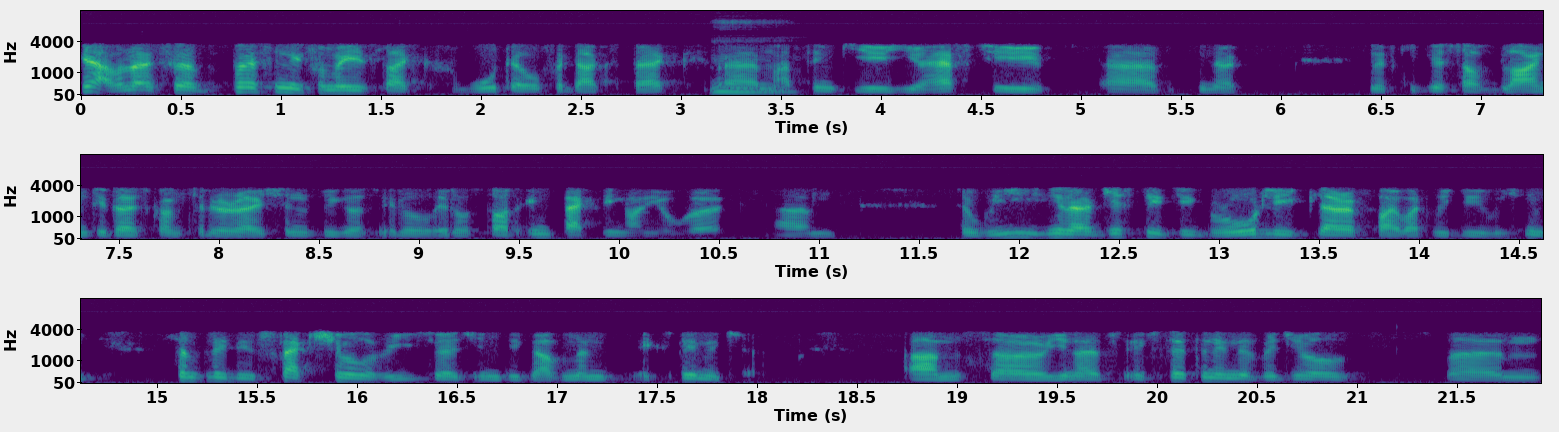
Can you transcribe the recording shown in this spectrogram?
Yeah, well, so personally for me, it's like water off a duck's back. Mm. Um, I think you you have to, uh, you know, keep yourself blind to those considerations because it'll it'll start impacting on your work. Um, so we, you know, just to, to broadly clarify what we do, we simply do factual research into government expenditure. Um, so, you know, if, if certain individuals um,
